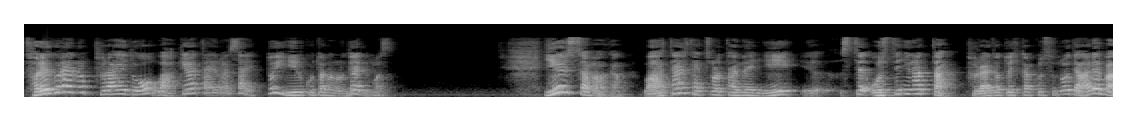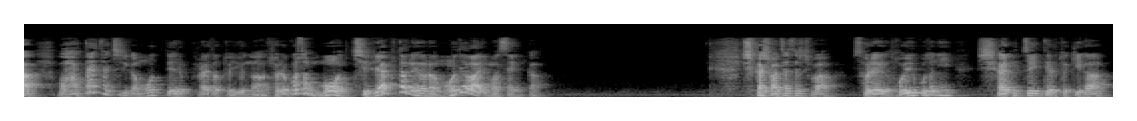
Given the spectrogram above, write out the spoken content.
それぐらいのプライドを分け与えなさい。ということなのであります。イエス様が私たちのために捨て、お捨てになったプライドと比較するのであれば、私たちが持っているプライドというのは、それこそもうチリアクタのようなものではありませんか？しかし私たちは、それ、そういうことにしがみついている時が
